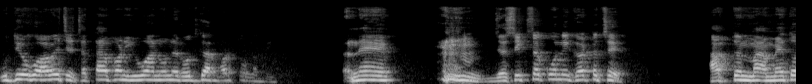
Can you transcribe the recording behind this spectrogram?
ઉદ્યોગો આવે છે, છતાં પણ યુવાનોને રોજગાર મળતો નથી. અને જે શિક્ષકોની ઘટ છે, આપ તો મેં તો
